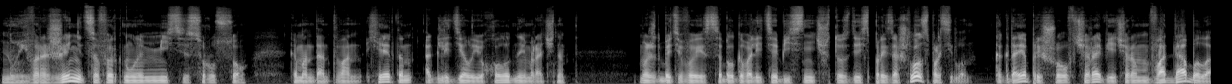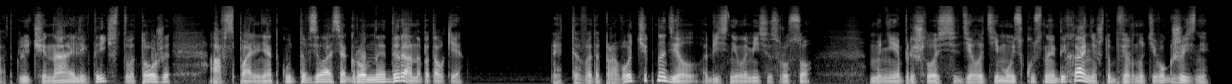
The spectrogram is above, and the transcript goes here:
«Ну и выраженница», — фыркнула миссис Руссо. Командант Ван Хертон оглядел ее холодно и мрачно. «Может быть, вы соблаговолите объяснить, что здесь произошло?» — спросил он. Когда я пришел вчера вечером, вода была отключена, электричество тоже, а в спальне откуда-то взялась огромная дыра на потолке». «Это водопроводчик наделал», — объяснила миссис Руссо. «Мне пришлось делать ему искусное дыхание, чтобы вернуть его к жизни».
